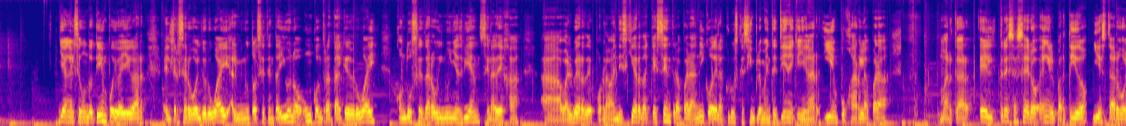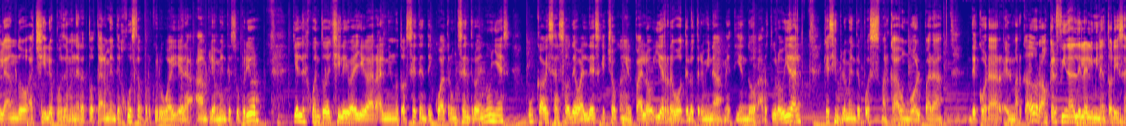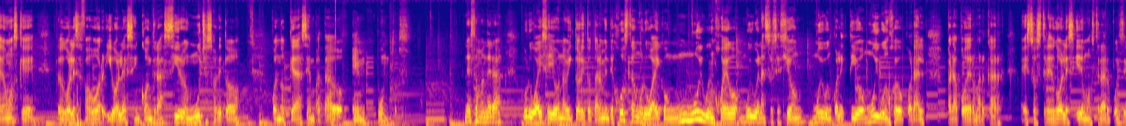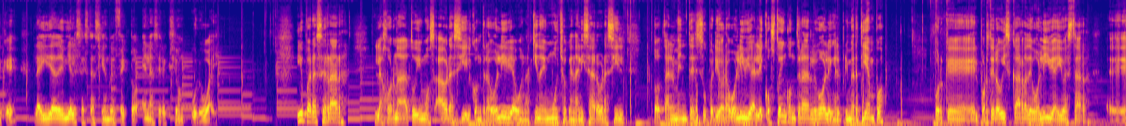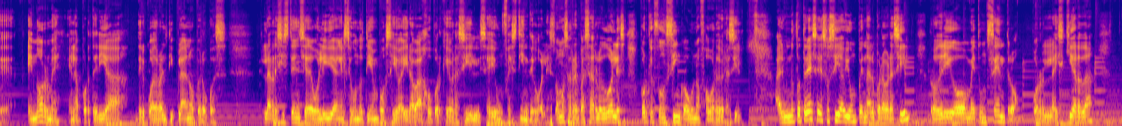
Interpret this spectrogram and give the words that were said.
Ya en el segundo tiempo iba a llegar el tercer gol de Uruguay al minuto 71, un contraataque de Uruguay, conduce Darwin Núñez bien, se la deja a Valverde por la banda izquierda que centra para Nico de la Cruz que simplemente tiene que llegar y empujarla para marcar el 3 a 0 en el partido y estar goleando a Chile pues de manera totalmente justa porque Uruguay era ampliamente superior. Y el descuento de Chile iba a llegar al minuto 74 un centro de Núñez un cabezazo de Valdés que choca en el palo y el rebote lo termina metiendo Arturo Vidal que simplemente pues marcaba un gol para decorar el marcador aunque al final de la eliminatoria sabemos que los goles a favor y goles en contra sirven mucho sobre todo cuando quedas empatado en puntos de esta manera, Uruguay se llevó una victoria totalmente justa, un Uruguay con un muy buen juego, muy buena asociación, muy buen colectivo, muy buen juego coral para poder marcar estos tres goles y demostrar pues de que la idea de Bielsa está haciendo efecto en la selección uruguaya. Y para cerrar la jornada tuvimos a Brasil contra Bolivia. Bueno, aquí no hay mucho que analizar. Brasil totalmente superior a Bolivia. Le costó encontrar el gol en el primer tiempo porque el portero Vizcarra de Bolivia iba a estar eh, enorme en la portería del cuadro altiplano, pero pues la resistencia de Bolivia en el segundo tiempo se iba a ir abajo porque Brasil se dio un festín de goles. Vamos a repasar los goles porque fue un 5 a 1 a favor de Brasil. Al minuto 13, eso sí, había un penal para Brasil. Rodrigo mete un centro por la izquierda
